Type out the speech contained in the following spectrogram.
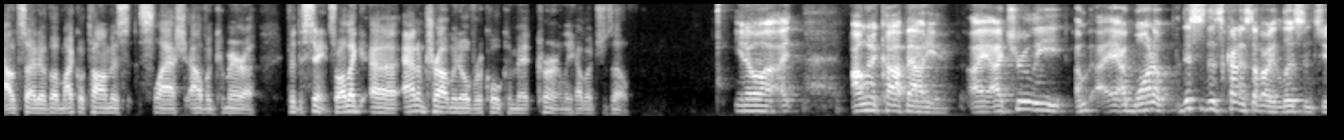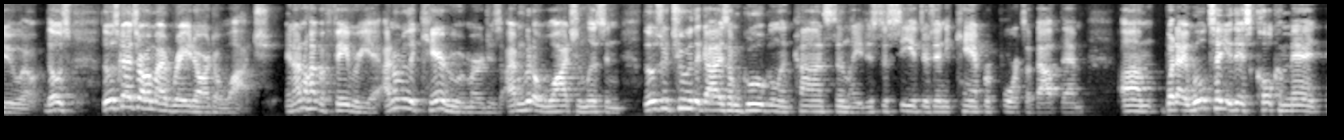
outside of uh, Michael Thomas slash Alvin Kamara for the Saints. So I like uh, Adam Trautman over Cole Kmet currently. How about yourself? You know, I I'm going to cop out here. I, I truly, I'm, I, I want to. This is this kind of stuff I listen to. Those those guys are on my radar to watch, and I don't have a favorite yet. I don't really care who emerges. I'm going to watch and listen. Those are two of the guys I'm googling constantly just to see if there's any camp reports about them. Um, but I will tell you this: Cole Kmet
